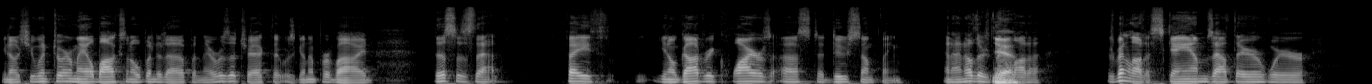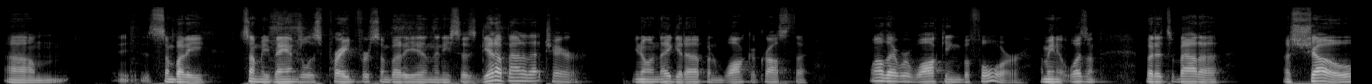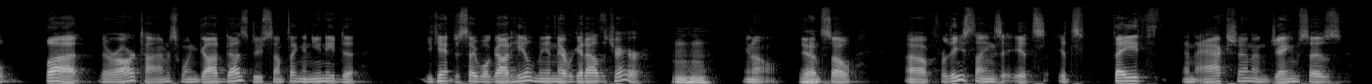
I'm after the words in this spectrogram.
you know, she went to her mailbox and opened it up, and there was a check that was going to provide. This is that faith. You know, God requires us to do something. And I know there's been Yeah. a lot of there's been a lot of scams out there where um, somebody some evangelist prayed for somebody and then he says get up out of that chair you know and they get up and walk across the well they were walking before i mean it wasn't but it's about a a show but there are times when god does do something and you need to you can't just say well god healed me and never get out of the chair Mm-hmm. you know Yep. and so uh, for these things it's it's faith and action and james says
